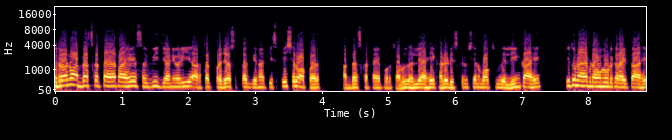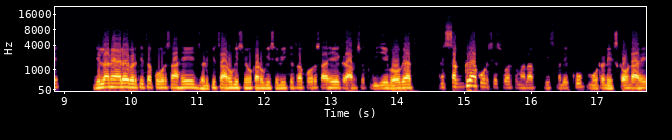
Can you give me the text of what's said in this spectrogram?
मित्रांनो अभ्यास कट्टा ऍप आहे. सव्वीस जानेवारी अर्थात प्रजासत्ताक दिनाची स्पेशल ऑफर अभ्यास कट्टा ऍपवर चालू झाली आहे. खाली डिस्क्रिप्शन बॉक्समध्ये लिंक आहे. तिथून ऍप डाउनलोड करायचा आहे. जिल्हा न्यायालय भरतीचा कोर्स आहे. झडपीचा आरोग्य सेवक आरोग्य सेविकेचा कोर्स आहे. ग्रामसेवक विजय भाऊब्याज आणि सगळ्या कोर्सेसवर तुम्हाला फीसमध्ये खूप मोठं डिस्काउंट आहे.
